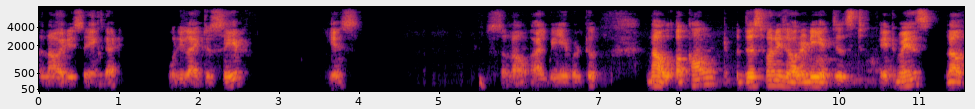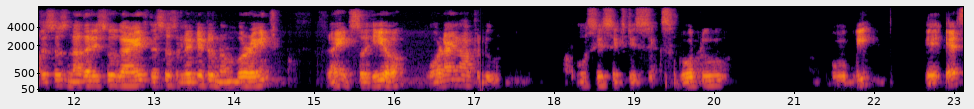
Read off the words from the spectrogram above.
And now it is saying that would you like to save? Yes. So now I'll be able to. Now account, this one is already exist. It means now this is another issue guys. This is related to number range, right? So here what I have to do, OC66, go to OBAS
